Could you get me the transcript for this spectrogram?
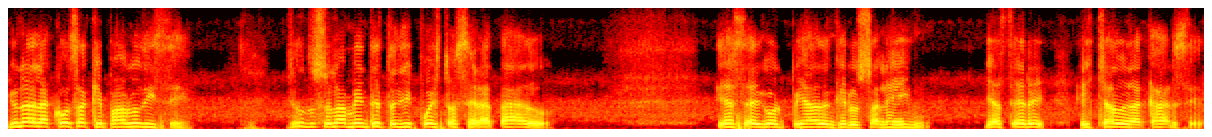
Y una de las cosas que Pablo dice, yo no solamente estoy dispuesto a ser atado y a ser golpeado en Jerusalén y a ser echado en la cárcel,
